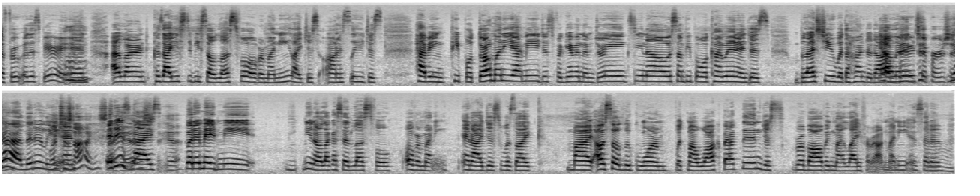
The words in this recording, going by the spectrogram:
the fruit of the spirit, and I learned because I used to be so lustful over money, like just honestly, just having people throw money at me just for giving them drinks. You know, some people will come in and just bless you with a hundred Yeah, dollars. big tippers. Yeah, literally. Which is nice. it I is guess. nice. Yeah. but it made me you know like i said lustful over money and i just was like my i was so lukewarm with my walk back then just revolving my life around money instead of Mm.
